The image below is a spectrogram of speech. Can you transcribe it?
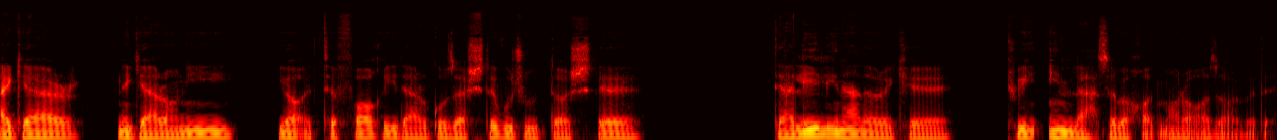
اگر نگرانی یا اتفاقی در گذشته وجود داشته دلیلی نداره که توی این لحظه بخواد ما را آزار بده.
